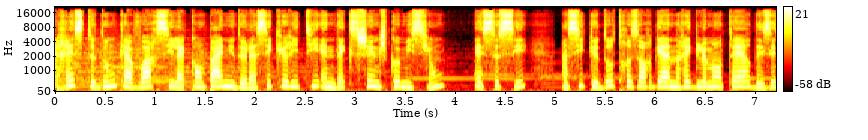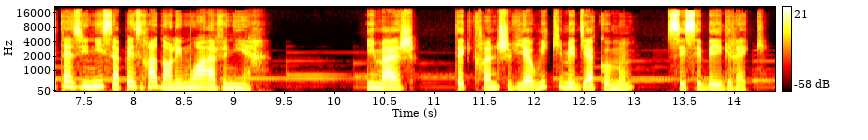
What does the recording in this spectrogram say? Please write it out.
Reste donc à voir si la campagne de la Security and Exchange Commission, SEC, ainsi que d'autres organes réglementaires des États-Unis s'apaisera dans les mois à venir. Image TechCrunch via Wikimedia Commons, CCBY.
